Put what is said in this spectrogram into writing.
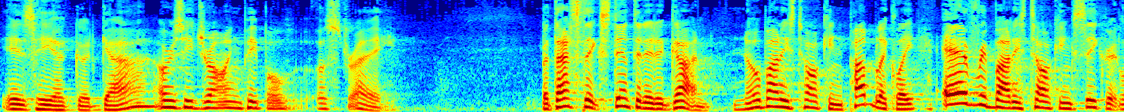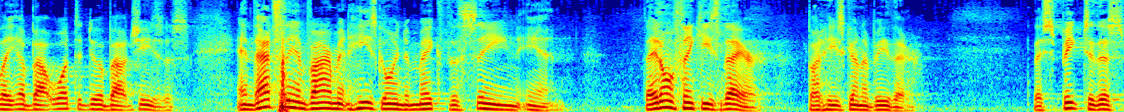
is he a good guy or is he drawing people astray? But that's the extent that it had gotten. Nobody's talking publicly, everybody's talking secretly about what to do about Jesus. And that's the environment he's going to make the scene in. They don't think he's there, but he's going to be there. They speak to this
